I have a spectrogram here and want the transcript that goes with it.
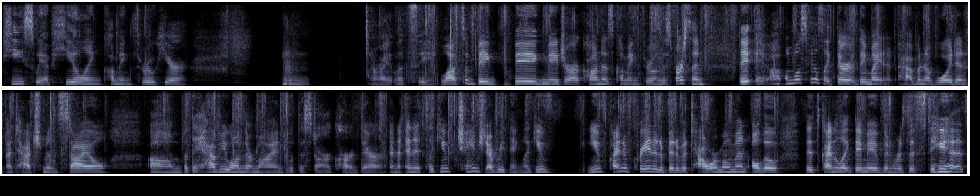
peace, we have healing coming through here. All right, let's see. Lots of big, big major arcanas coming through. And this person, they it almost feels like they're they might have an avoidant attachment style. Um, but they have you on their mind with the star card there. And and it's like you've changed everything. Like you've you've kind of created a bit of a tower moment, although it's kind of like they may have been resisting it.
